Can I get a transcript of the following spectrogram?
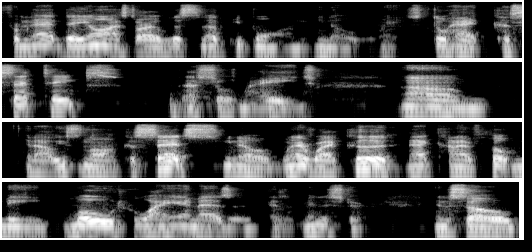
from that day on, I started listening to other people on, you know, still had cassette tapes. That shows my age. Um, and I listened on cassettes, you know, whenever I could. And that kind of helped me mold who I am as a as a minister. And so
